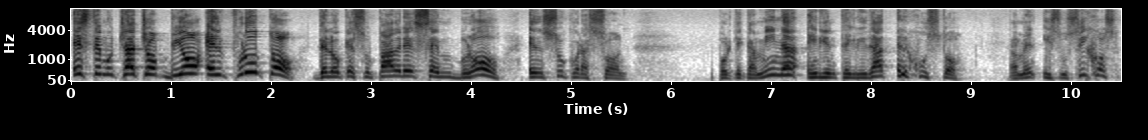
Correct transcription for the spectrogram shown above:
Este muchacho vio el fruto de lo que su padre sembró en su corazón. porque camina en integridad el justo. Amén. Y sus hijos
